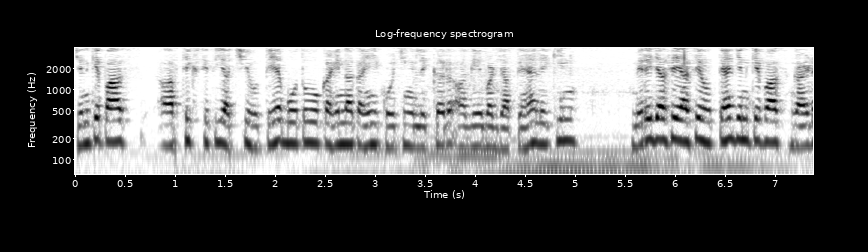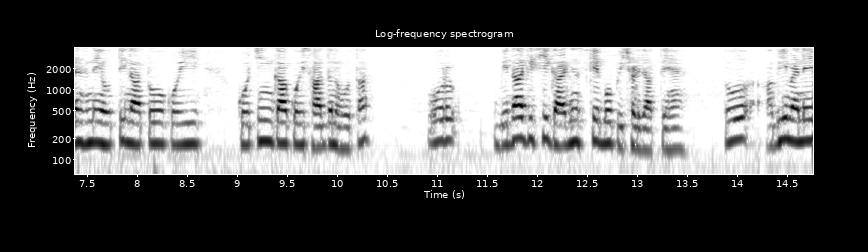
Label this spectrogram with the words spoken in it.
जिनके पास आर्थिक स्थिति अच्छी होती है, वो तो कहीं ना कहीं कोचिंग लेकर आगे बढ़ जाते हैं, लेकिन मेरे जैसे ऐसे होते हैं जिनके पास गाइडेंस नहीं होती, ना तो कोई कोचिंग का कोई साधन होता और बिना किसी गाइडेंस के वो पिछड़ जाते हैं। तो अभी मैंने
